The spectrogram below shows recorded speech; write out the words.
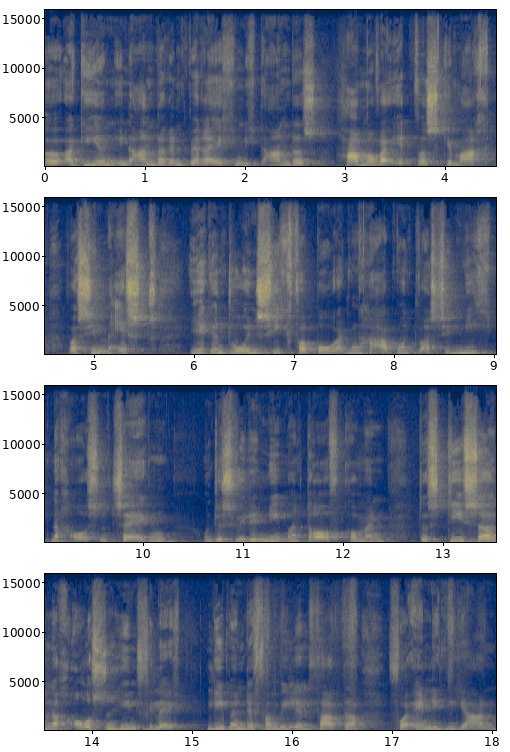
agieren in anderen Bereichen nicht anders, haben aber etwas gemacht, was sie meist irgendwo in sich verborgen haben und was sie nicht nach außen zeigen. Und es würde niemand draufkommen, dass dieser nach außen hin vielleicht liebende Familienvater vor einigen Jahren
